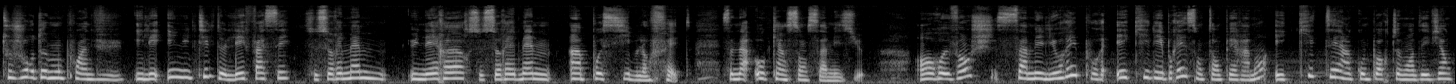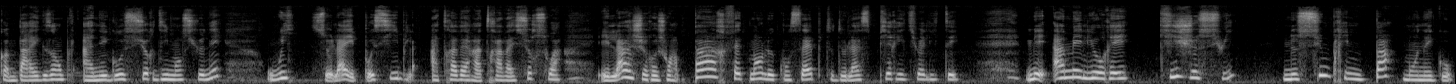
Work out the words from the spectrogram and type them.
toujours de mon point de vue, il est inutile de l'effacer. Ce serait même une erreur, ce serait même impossible en fait. Ça n'a aucun sens à mes yeux. En revanche, s'améliorer pour équilibrer son tempérament et quitter un comportement déviant comme par exemple un ego surdimensionné, oui, cela est possible à travers un travail sur soi. Et là, je rejoins parfaitement le concept de la spiritualité. Mais améliorer qui je suis ne supprime pas mon ego,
